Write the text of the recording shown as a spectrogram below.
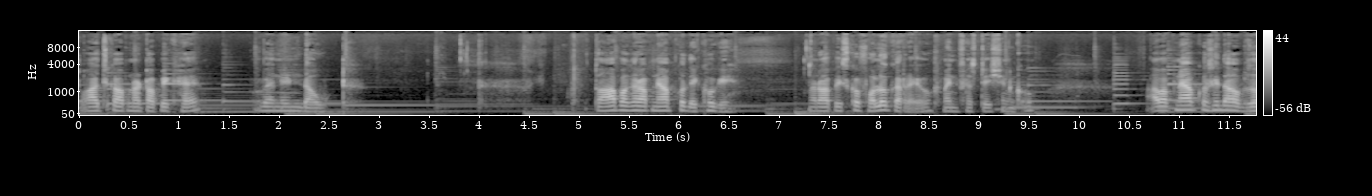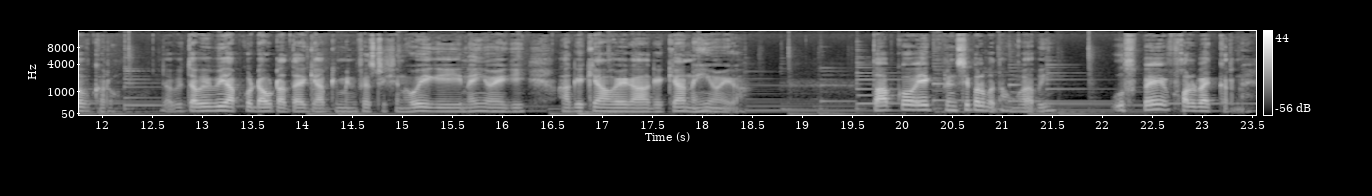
तो आज का अपना टॉपिक है व्हेन इन डाउट तो आप अगर अपने आप को देखोगे और आप इसको फॉलो कर रहे हो मैनिफेस्टेशन को, आप अपने आप को सीधा ऑब्ज़र्व करो। जब जब भी आपको डाउट आता है कि आपकी मैनिफेस्टेशन होएगी, नहीं होएगी, आगे क्या होएगा, आगे क्या नहीं होएगा तो आपको एक प्रिंसिपल बताऊँगा अभी, उस पर फॉल बैक करना है।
